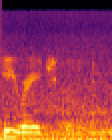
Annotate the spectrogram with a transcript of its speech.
He rage quit.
